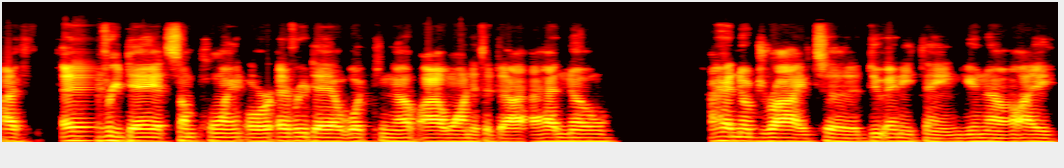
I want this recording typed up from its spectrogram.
i every day at some point or every day i waking up i wanted to die. I had no i had no drive to do anything you know? I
